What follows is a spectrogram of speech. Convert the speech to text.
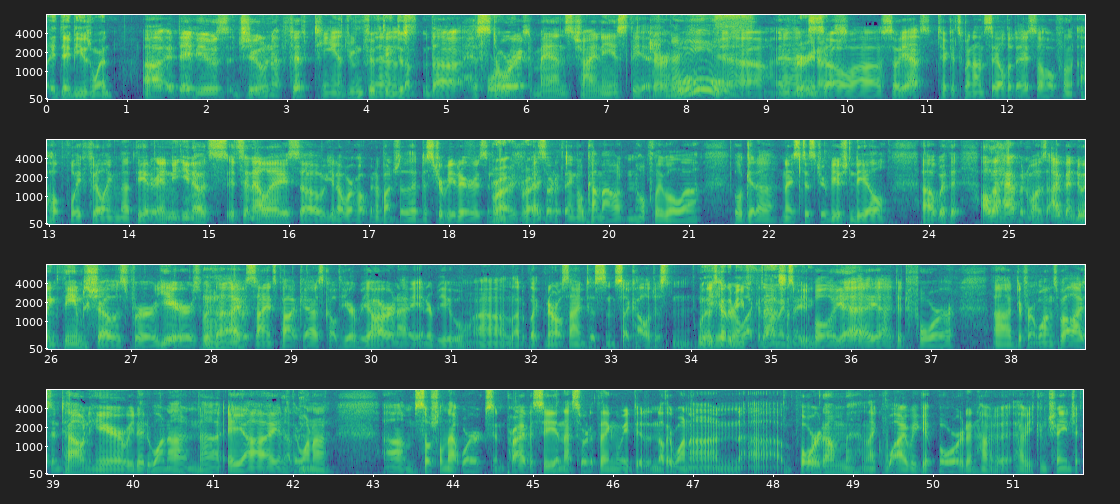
it debuts when? Uh, it debuts June 15th. June 15th, uh, just the, the historic Mann's Chinese Theater. Ooh. Yeah, and very nice. so uh, so yes, tickets went on sale today. So hopefully, hopefully filling the theater, and you know it's it's in LA, so you know we're hoping a bunch of the distributors and Right, right. that sort of thing will come out, and hopefully we'll uh, we'll get a nice distribution deal. Uh, with it, all that happened was I've been doing themed shows for years. With uh, Mm-hmm. I have a science podcast called Here We Are, and I interview uh, a lot of like neuroscientists and psychologists and Well, that's gotta be behavioral economics people. Yeah, yeah. I did four uh, different ones while I was in town here. We did one on uh, AI, another one on um, social networks and privacy and that sort of thing. We did another one on uh, boredom, like why we get bored and how how you can change it.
